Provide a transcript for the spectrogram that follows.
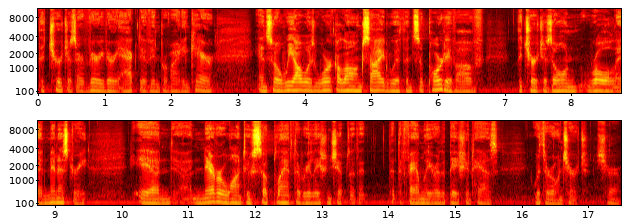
the churches are very, very active in providing care. And so we always work alongside with and supportive of the church's own role and ministry and uh, never want to supplant the relationship that, it, that the family or the patient has with their own church. Sure.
